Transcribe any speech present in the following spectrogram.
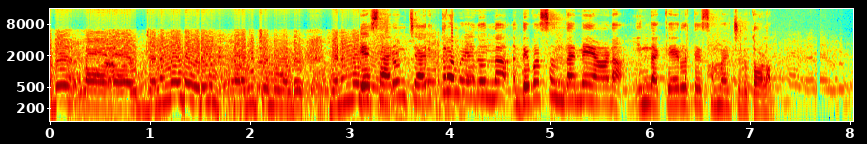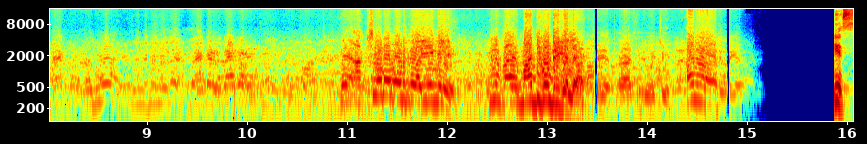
അത് ജനങ്ങളുടെ ഇടയിൽ ഇറങ്ങിച്ചെന്നുകൊണ്ട് ജനങ്ങൾ അരുൺ ചരിത്രം എഴുതുന്ന ദിവസം തന്നെയാണ് ഇന്ന് കേരളത്തെ സംബന്ധിച്ചിടത്തോളം. അക്ഷരം കൊടുത്ത് വയ്യെങ്കിലേ മാറ്റിക്കൊണ്ടിരിക്കല്ലേ? യെസ്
